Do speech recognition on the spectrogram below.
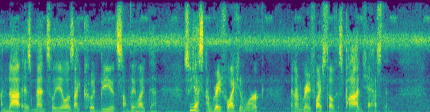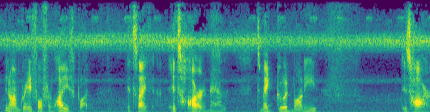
I'm not as mentally ill as I could be, something like that. So, yes, I'm grateful I can work, and I'm grateful I still have this podcast, and, you know, I'm grateful for life, but it's like, it's hard, man. To make good money is hard.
